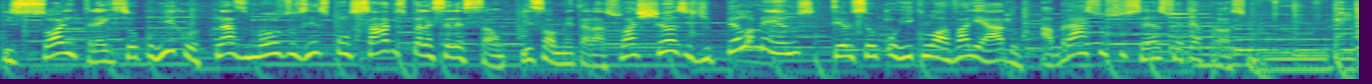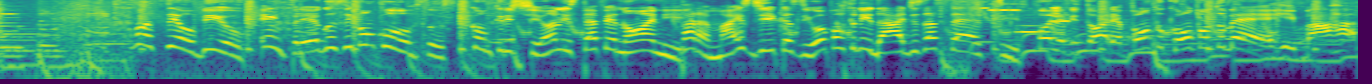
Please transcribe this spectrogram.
e só entregue seu currículo na nas mãos dos responsáveis pela seleção. Isso aumentará suas chances de, pelo menos, ter o seu currículo avaliado. Abraço, sucesso e até a próxima. Você ouviu Empregos e Concursos com Cristiano Stefanoni. Para mais dicas e oportunidades, acesse folhavitória.com.br barra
